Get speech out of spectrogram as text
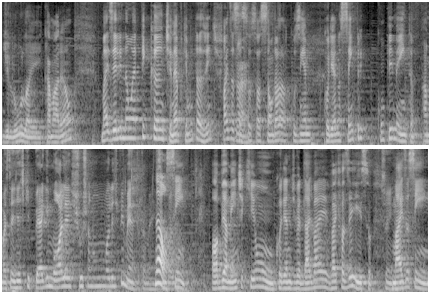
de lula e camarão. Mas ele não é picante, né? Porque muita gente faz essa É. associação da cozinha coreana sempre com pimenta. Ah, mas tem gente que pega e molha e xuxa num molho de pimenta também. Não, sim. Obviamente que um coreano de verdade vai, vai fazer isso. Sim. Mas assim,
